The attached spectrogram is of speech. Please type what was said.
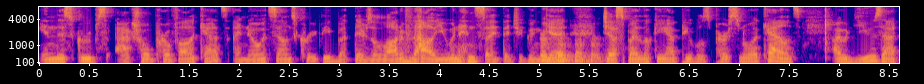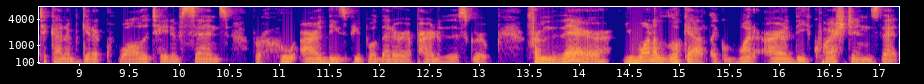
in this group's actual profile accounts. I know it sounds creepy, but there's a lot of value and insight that you can get just by looking at people's personal accounts. I would use that to kind of get a qualitative sense for who are these people that are a part of this group. From there, you want to look at like what are the questions that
